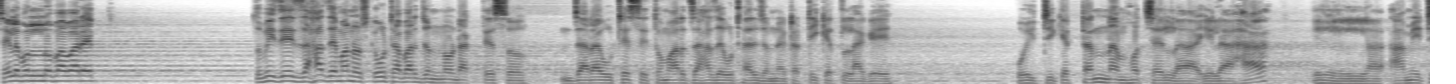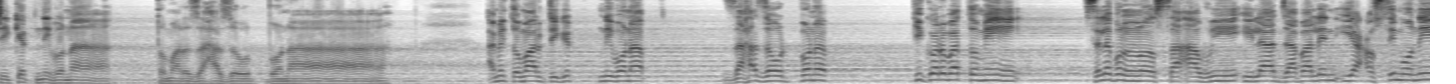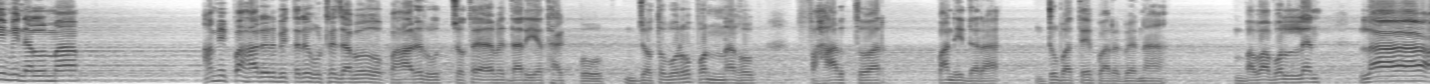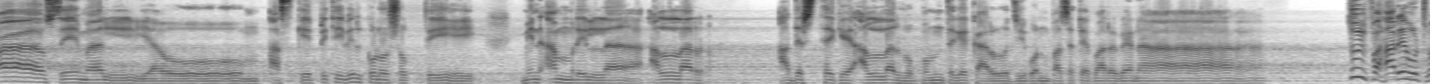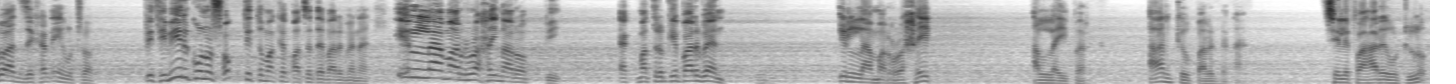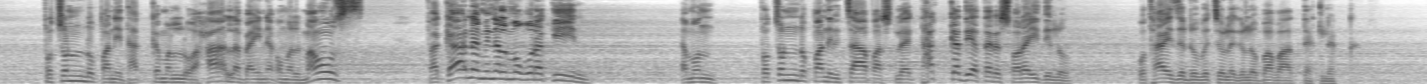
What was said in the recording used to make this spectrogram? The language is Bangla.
ছেলে বলল, বাবারে, তুমি যে জাহাজে মানুষকে উঠাবার জন্য ডাকতেছ, যারা উঠেছে তোমার জাহাজে উঠার জন্য একটা টিকিট লাগে। ওই টিকিটটার নাম হচ্ছে লা ইলাহা ইল্লা, আমি টিকিট নিব না, তোমার জাহাজে উঠব না। আমি তোমার টিকিট নিব না, জাহাজে উঠব না। কি করবা তুমি? ছেলে বলল, সাআউই ইলা জাবালিন ইয়া অসিমনি মিনাল মা। আমি পাহাড়ের ভিতরে উঠে যাব পাহাড়ের উচ্চতায় আমি দাঁড়িয়ে থাকব। যত বড় পন্না হোক, পাহাড় তো আর পানি দ্বারা ডুবাতে পারবে না। বাবা বললেন। আজকে পৃথিবীর কোনো শক্তি মিন আমরিল্লাহ, আল্লাহর আদেশ থেকে, আল্লাহর হুকুম থেকে কারোর জীবন বাঁচাতে পারবে না। তুমি পাহাড়ে উঠো আর যেখানেই উঠো। পৃথিবীর কোনো শক্তি তোমাকে বাঁচাতে পারবে না। ইল্লা আমার রাহিমা রব্বি। একমাত্র কে পারবেন? ইল্লা আমার রহিম। আল্লাহই পারবে। আর কেউ পারবে না। ছেলে পাহাড়ে উঠল প্রচণ্ড পানি ধাক্কা মারলো হালা বাইনা ওমাল মাউস, ফাকানা মিনাল মগরাকিন। এমন প্রচণ্ড পানির চাপ আসলো, এক ধাক্কা দিয়ে তারে সরাই দিল। কোথায় যে ডুবে চলে গেল, বাবা দেখলেন না।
